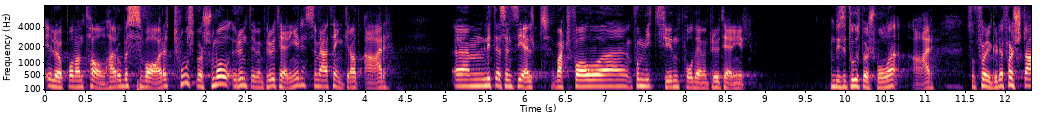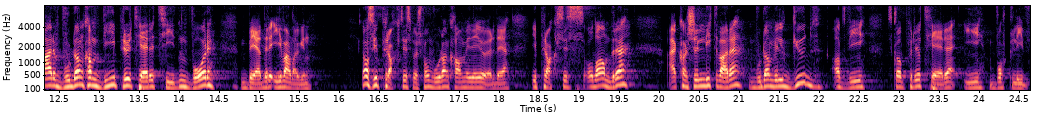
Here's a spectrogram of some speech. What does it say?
i løpet av den talen her å besvare to spørsmål rundt det med prioriteringer som jeg tenker at er um, litt essensielt. I hvert fall uh, for mitt syn på det med prioriteringer. Disse to spørsmålene er som følger. Det første er hvordan kan vi prioritere tiden vår bedre i hverdagen? Ganske praktisk spørsmål. Hvordan kan vi gjøre det i praksis? Og det andre er kanskje litt verre. Hvordan vil Gud at vi skal prioritere i vårt liv?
